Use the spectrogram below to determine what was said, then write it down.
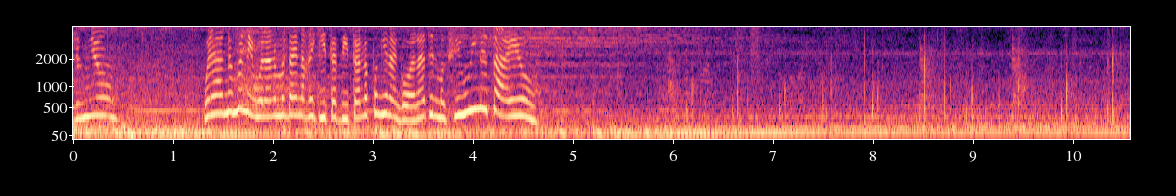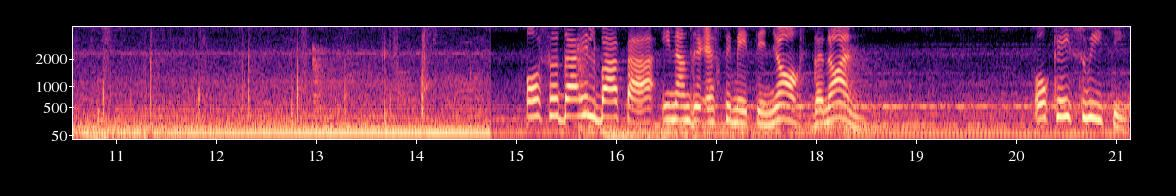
Alam nyo, wala naman eh. Wala naman tayo nakikita dito. Ano pang ginagawa natin? Magsiuwi na tayo. O, so dahil bata, in-underestimate ninyo. Ganon. Okay, sweetie.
